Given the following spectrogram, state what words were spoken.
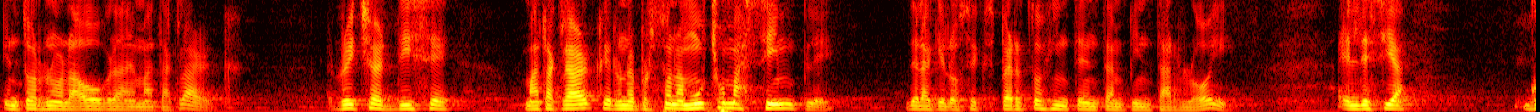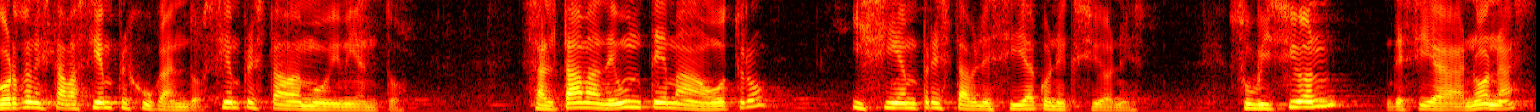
en torno a la obra de Mata Clark. Richard dice, Mata Clark era una persona mucho más simple de la que los expertos intentan pintarlo hoy. Él decía, Gordon estaba siempre jugando, siempre estaba en movimiento, saltaba de un tema a otro y siempre establecía conexiones. Su visión, decía Nonas,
